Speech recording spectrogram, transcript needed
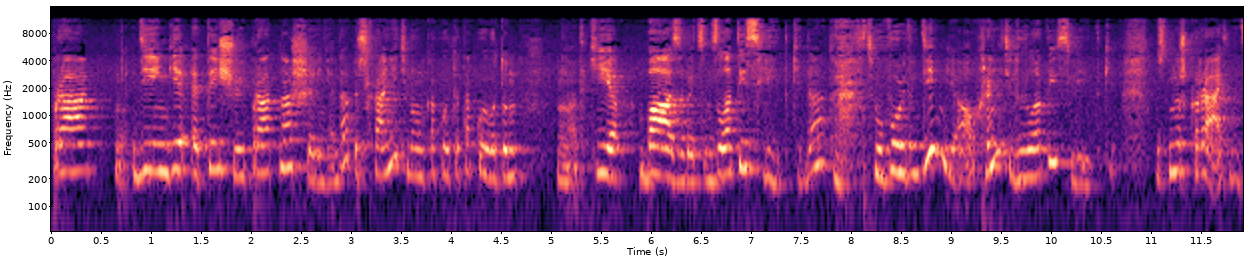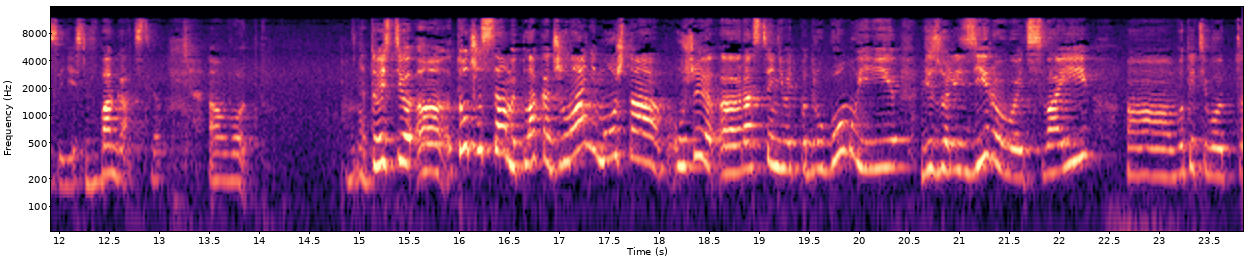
про деньги, это еще и про отношения, да, то есть хранитель, он какой-то такой вот, он такие базовые цены, золотые слитки, да, то есть у воина деньги, а у хранителя золотые слитки, то есть немножко разница есть в богатстве, а, вот. То есть э, тот же самый плакат желаний можно уже э, расценивать по-другому и визуализировать свои э, вот эти вот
